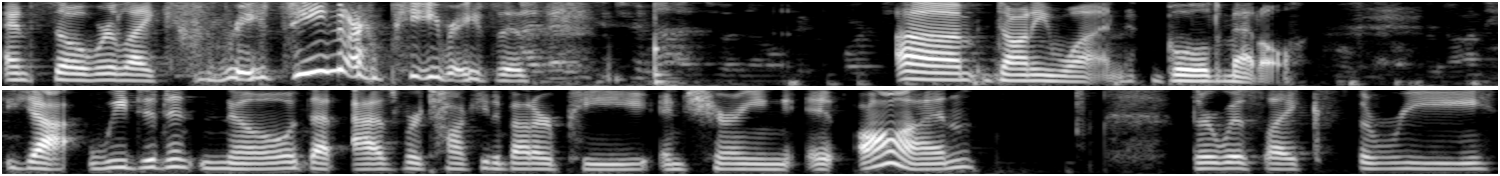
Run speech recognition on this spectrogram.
And so we're like racing our pee I races. bet you could turn that into an Olympic sport. Um, Donnie won gold medal. Gold medal for Donnie. Yeah, we didn't know that as we're talking about our pee and cheering it on, there was like three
